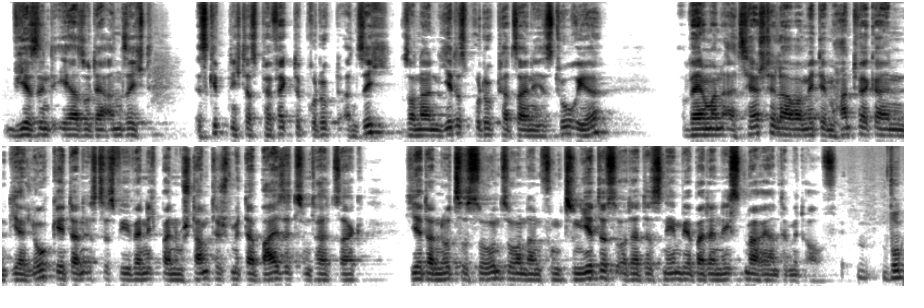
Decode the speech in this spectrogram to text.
wir sind eher so der Ansicht, es gibt nicht das perfekte Produkt an sich, sondern jedes Produkt hat seine Historie. Wenn man als Hersteller aber mit dem Handwerker in Dialog geht, dann ist es wie wenn ich bei einem Stammtisch mit dabei sitze und halt sage, hier, dann nutze es so und so und dann funktioniert es oder das nehmen wir bei der nächsten Variante mit auf. Wo,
